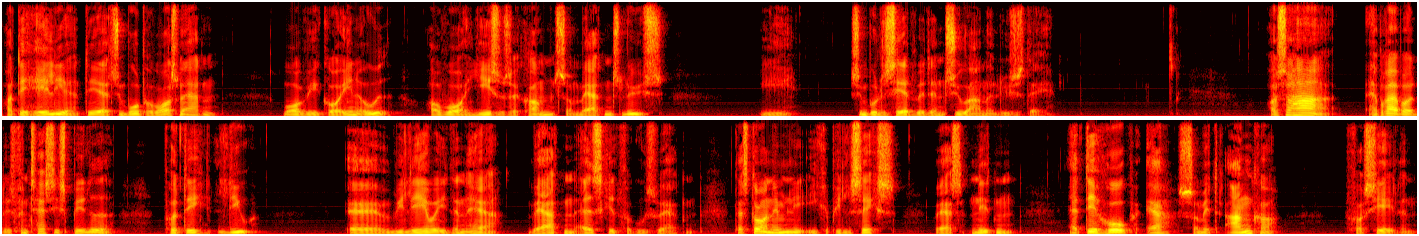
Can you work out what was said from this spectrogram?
og det hellige, det er et symbol på vores verden, hvor vi går ind og ud, og hvor Jesus er kommet som verdens lys, i symboliseret ved den syvarmede lysesdag. Og så har Hebræerbrevet et fantastisk billede på det liv, øh, vi lever i den her verden, adskilt fra Guds verden. Der står nemlig i kapitel 6, vers 19, at det håb er som et anker for sjælen.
